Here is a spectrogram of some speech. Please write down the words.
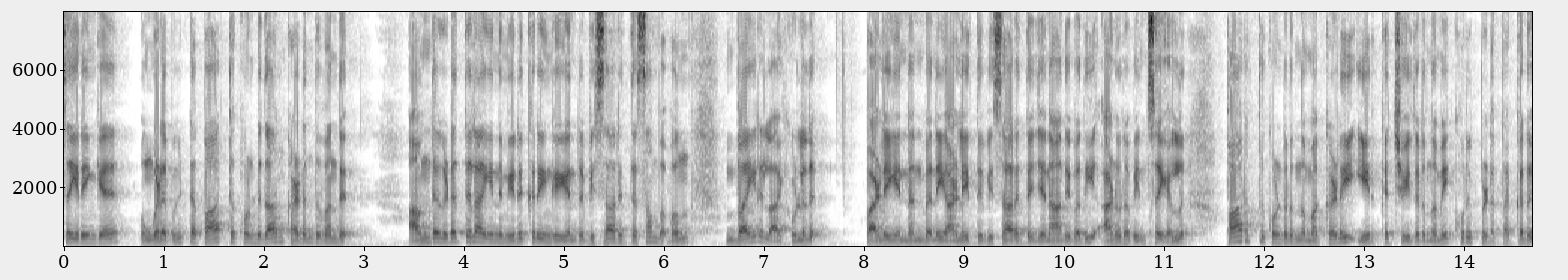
செய்றீங்க? உங்களோட வீட்டை பார்த்து கொண்டுதான் கடந்து வந்தேன். அந்த இடத்தில் இன்னும் இருக்கிறீங்க என்று விசாரித்த சம்பவம் வைரலாகியுள்ளது. பழைய நண்பனை அழைத்து விசாரித்த ஜனாதிபதி அனுரவின் செயல் பார்த்து கொண்டிருந்த மக்களை ஈர்க்கச் செய்திருந்தமை குறிப்பிடத்தக்கது.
